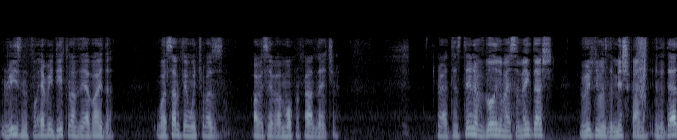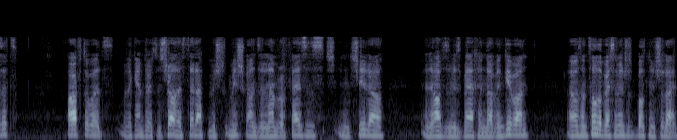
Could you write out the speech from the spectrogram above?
reason for every detail of the avodah was something which was obviously of a more profound nature. Right, this din of building a Beis originally was the Mishkan in the desert. Afterwards, when they came to Israel, they set up Mishkans in a number of places, in Shiloh, and after the Mizbech in Dov and and it was until the Beis Hamikdash was built in Yerushalayim.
